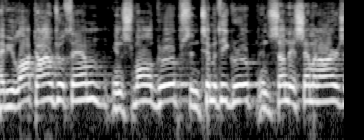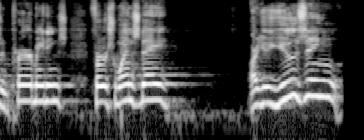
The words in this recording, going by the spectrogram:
Have you locked arms with them in small groups, in Timothy group, in Sunday seminars, in prayer meetings, First Wednesday? Are you using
